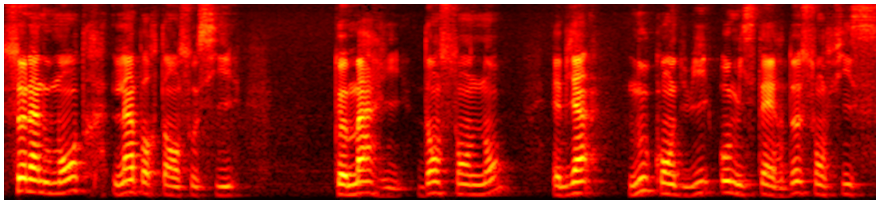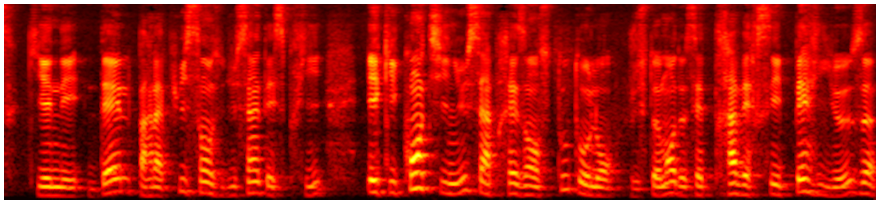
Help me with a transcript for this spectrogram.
Cela nous montre l'importance aussi que Marie, dans son nom, eh bien, nous conduit au mystère de son Fils qui est né d'elle par la puissance du Saint-Esprit et qui continue sa présence tout au long justement de cette traversée périlleuse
